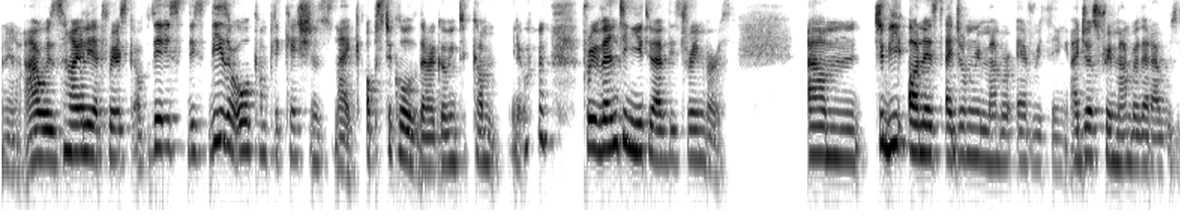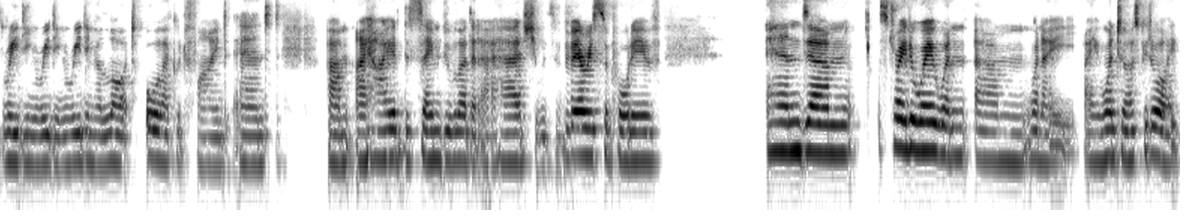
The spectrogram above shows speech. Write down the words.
you know, I was highly at risk of this. This these are all complications, like obstacles that are going to come, you know, preventing you to have this dream birth. Um, to be honest, I don't remember everything. I just remember that I was reading, reading, reading a lot, all I could find. And um, I hired the same doula that I had. She was very supportive. And um, straight away, when um, when I, I went to hospital, I,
